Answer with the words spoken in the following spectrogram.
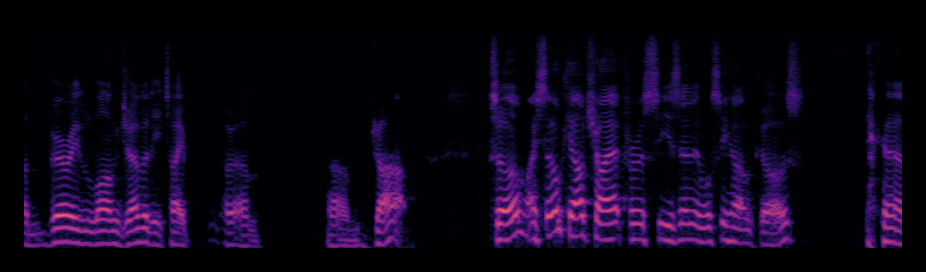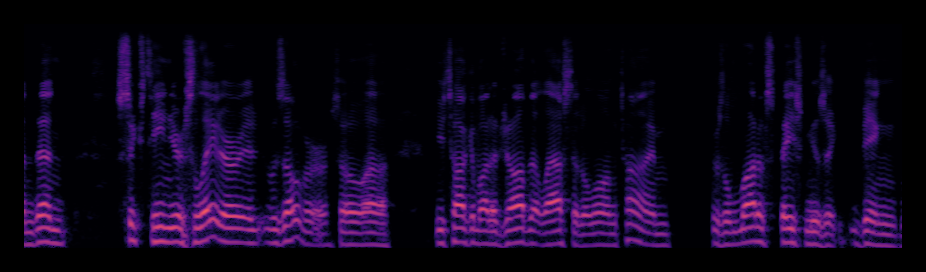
a very longevity type um, um, job. So I said, okay, I'll try it for a season, and we'll see how it goes. And then 16 years later, it was over. So uh, you talk about a job that lasted a long time. There was a lot of space music being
